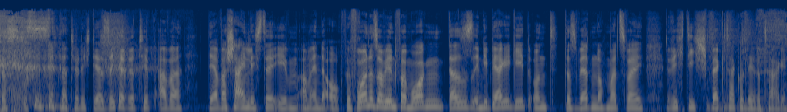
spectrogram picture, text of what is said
Das ist natürlich der sichere Tipp, aber der wahrscheinlichste eben am Ende auch. Wir freuen uns auf jeden Fall morgen, dass es in die Berge geht und das werden nochmal zwei richtig spektakuläre Tage.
